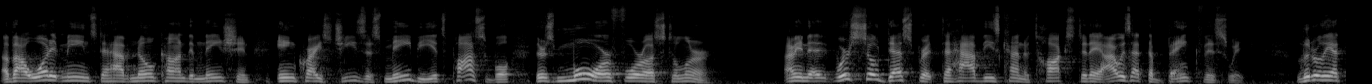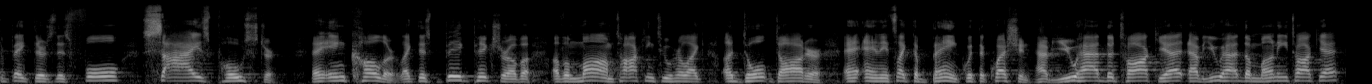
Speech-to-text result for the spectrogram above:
about what it means to have no condemnation in Christ Jesus. Maybe it's possible there's more for us to learn. I mean, eh, we're so desperate to have these kind of talks today. I was at the bank this week literally at the bank, there's this full size poster uh, in color, like this big picture of a, of a mom talking to her like adult daughter. And, and, it's like the bank with the question, have you had the talk yet? Have you had the money talk yet?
